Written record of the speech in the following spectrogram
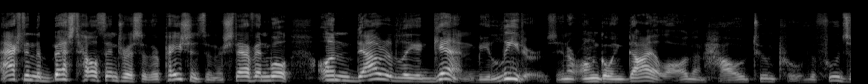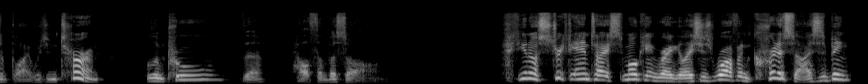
act in the best health interests of their patients and their staff, and will undoubtedly again be leaders in our ongoing dialogue on how to improve the food supply, which in turn will improve the health of us all. You know, strict anti-smoking regulations were often criticized as being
